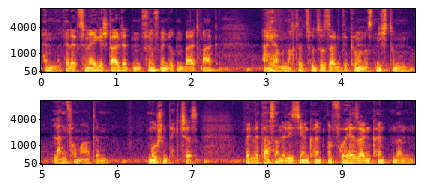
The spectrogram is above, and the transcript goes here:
einen redaktionell gestalteten Fünf-Minuten-Beitrag, ach ja, noch dazu zu sagen, wir kümmern uns nicht um Langformate, Motion Pictures. Wenn wir das analysieren könnten und vorhersagen könnten, dann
